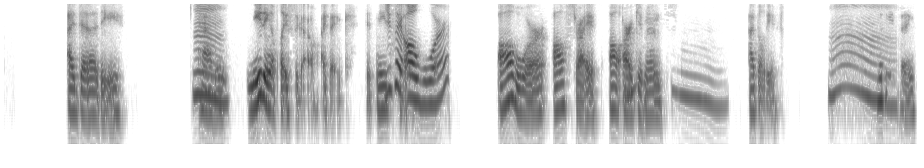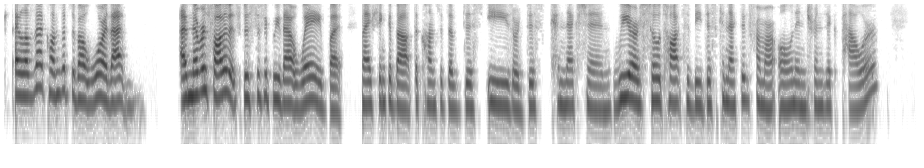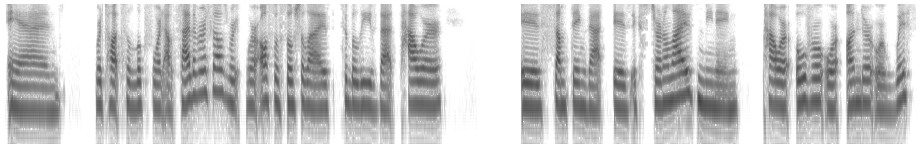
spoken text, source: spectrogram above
identity mm. having needing a place to go. I think it needs. You say all war? All war, all strife, all arguments. Mm. I believe. Mm. What do you mm. think? I love that concept about war. That I've never thought of it specifically that way, but I think about the concept of dis-ease or disconnection. We are so taught to be disconnected from our own intrinsic power. And we're taught to look for it outside of ourselves. We're, we're also socialized to believe that power is something that is externalized, meaning power over or under or with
